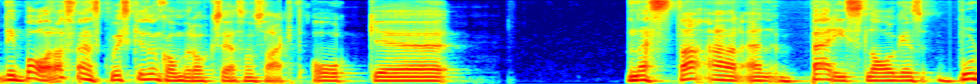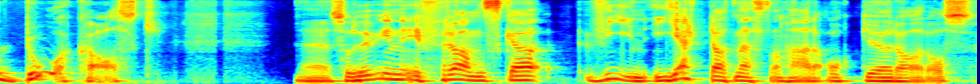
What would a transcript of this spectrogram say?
det är bara svensk whisky som kommer också som sagt. Och eh, nästa är en Bergslagens Bordeaux Cask. Eh, så då är vi inne i franska vinhjärtat nästan här och eh, rör oss.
